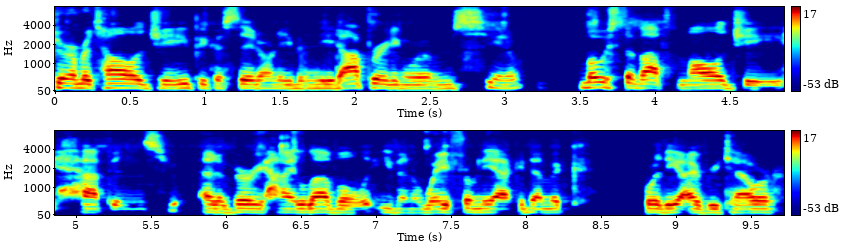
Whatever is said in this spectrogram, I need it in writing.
dermatology, because they don't even need operating rooms, you know, most of ophthalmology happens at a very high level, even away from the academic or the ivory tower.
